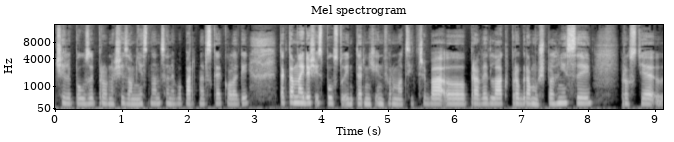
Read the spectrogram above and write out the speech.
čili pouze pro naše zaměstnance nebo partnerské kolegy, tak tam najdeš i spoustu interních informací, třeba uh, pravidla k programu Šplhni si, prostě uh,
